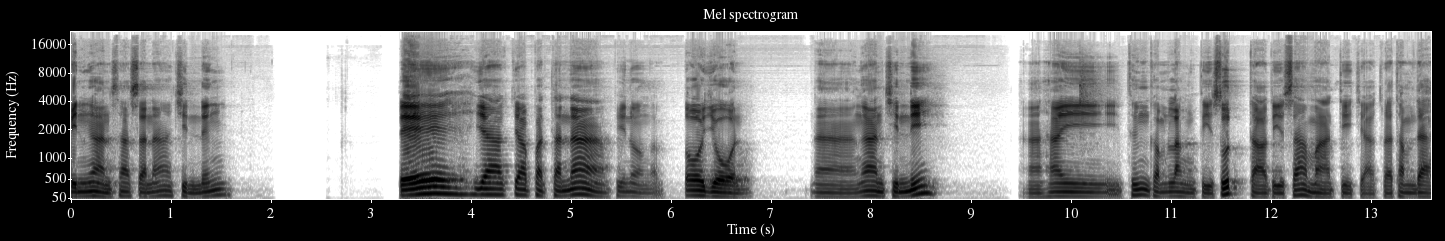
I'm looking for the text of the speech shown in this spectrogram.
เป็นงานศาสนาชิ้นหนึ่งแต่อยากจะพัฒนาพี่น้องครับโตโยนนะงานชิ้นนี้ให้ถึงกำลังที่สุดเท่าที่สามารถที่จะกระทำได้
